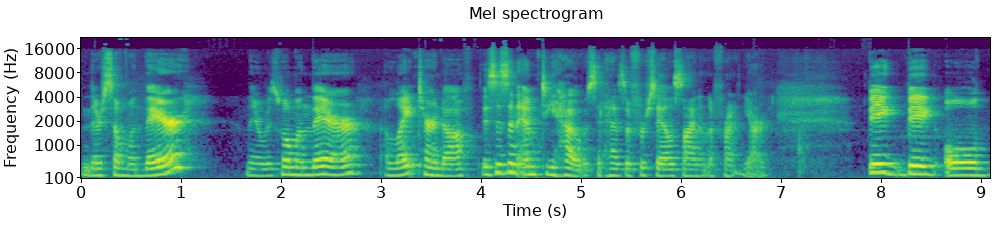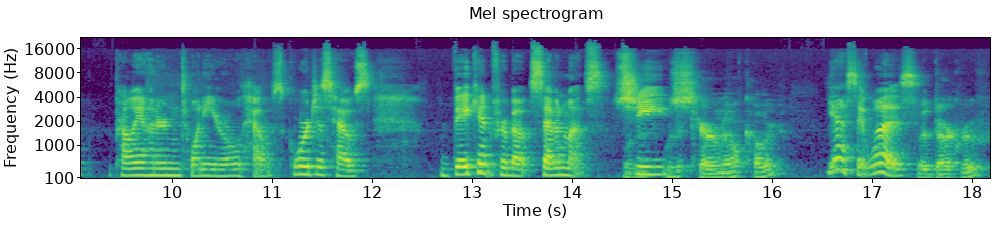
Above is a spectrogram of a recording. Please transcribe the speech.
there's someone there. There was someone there. A light turned off. This is an empty house. It has a for sale sign in the front yard. Big, big, old, probably 120 year old house. Gorgeous house. Vacant for about seven months. Was She, it, was it caramel colored? yes, it was. With a dark roof?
